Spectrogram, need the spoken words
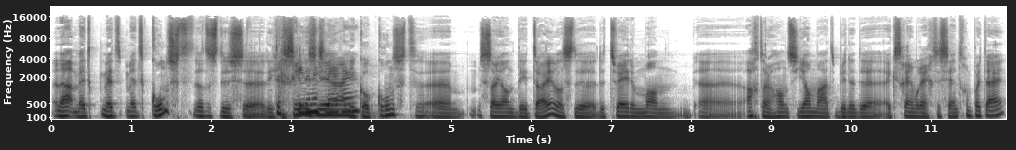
Nou, met, met, met Konst, dat is dus uh, die de geschiedenisleraar Nico Konst. Uh, Sajan Detail was de, de tweede man uh, achter Hans Janmaat binnen de extreemrechtse Centrumpartij.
